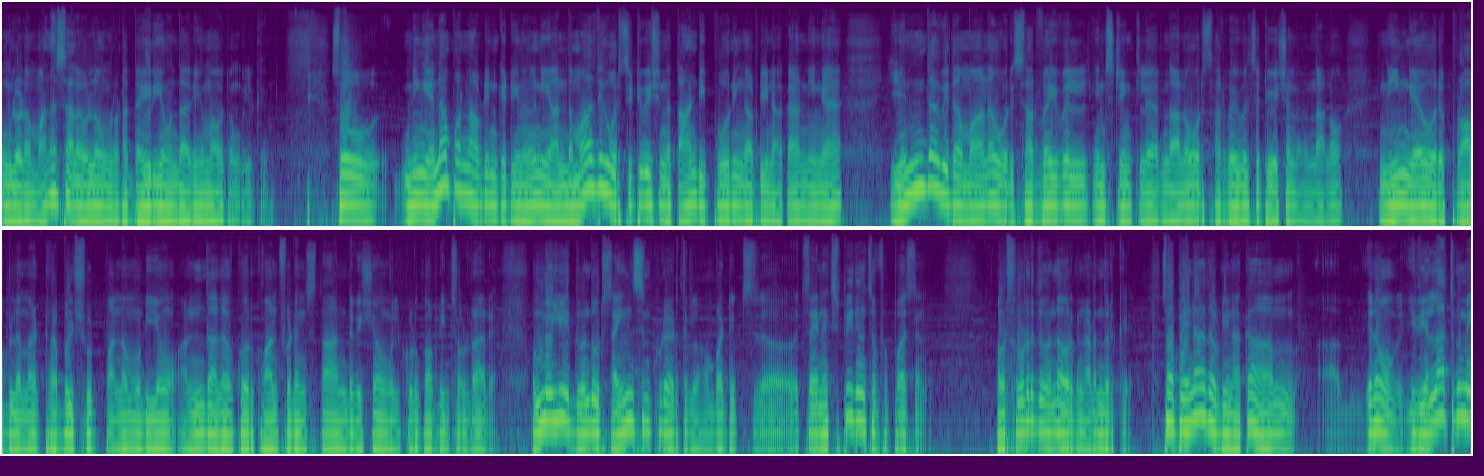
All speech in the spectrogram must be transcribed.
உங்களோட மனசளவில் உங்களோட தைரியம் வந்து அதிகமாகுது உங்களுக்கு. ஸோ நீங்கள் என்ன பண்ணலாம் அப்படின்னு கேட்டிங்கன்னா நீ அந்த மாதிரி ஒரு சுச்சுவேஷனை தாண்டி போகிறீங்க அப்படின்னாக்கா நீங்கள் எந்த விதமான ஒரு சர்வைவல் இன்ஸ்டிங்க்டில் இருந்தாலும் ஒரு சர்வைவல் சுச்சுவேஷனில் இருந்தாலும் நீங்கள் ஒரு ப்ராப்ளமை ட்ரபுள் ஷூட் பண்ண முடியும். அந்த அளவுக்கு ஒரு கான்ஃபிடென்ஸ் தான் அந்த விஷயம் உங்களுக்கு கொடுக்கும் அப்படின்னு சொல்கிறாரு உண்மையிலேயே இது வந்து ஒரு சயின்ஸ்னு கூட எடுத்துக்கலாம் but it's it's an experience of a person அவர் சொல்கிறது வந்து அவருக்கு நடந்திருக்கு. ஸோ அப்போ என்ன ஆகுது அப்படின்னாக்கா ஏன்னோ இது எல்லாத்துக்குமே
